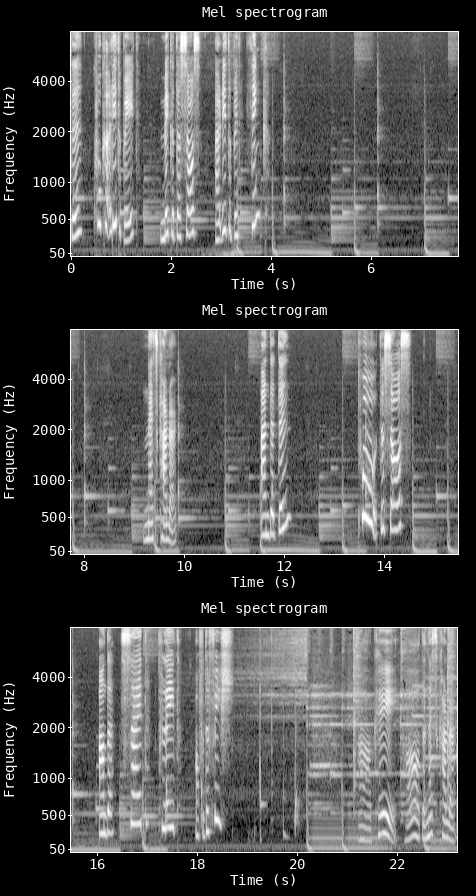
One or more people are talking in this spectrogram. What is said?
Then cook a little bit, make the sauce a little bit thick. Next color. And then pour the sauce on the side plate of the fish. Okay, oh, the next color.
